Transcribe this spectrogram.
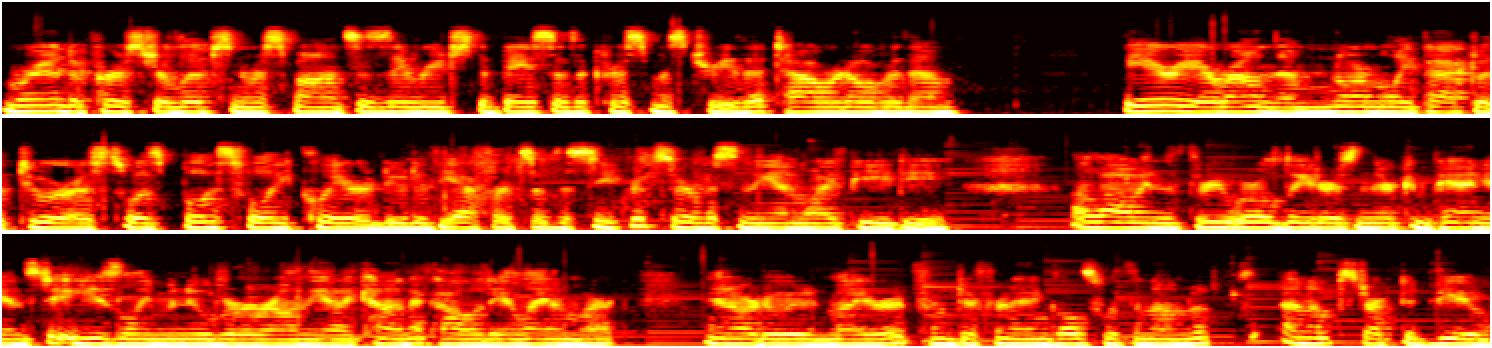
Miranda pursed her lips in response as they reached the base of the Christmas tree that towered over them. The area around them, normally packed with tourists, was blissfully clear due to the efforts of the Secret Service and the NYPD, allowing the three world leaders and their companions to easily maneuver around the iconic holiday landmark in order to admire it from different angles with an unobstructed view.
